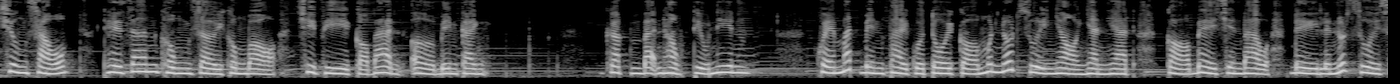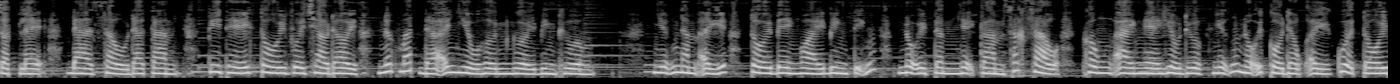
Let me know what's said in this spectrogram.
Chương 6 Thời gian không rời không bỏ, chỉ vì có bạn ở bên cạnh. Gặp bạn học thiếu niên Khóe mắt bên phải của tôi có một nốt ruồi nhỏ nhàn nhạt, nhạt, có bề trên bảo đây là nốt ruồi giọt lệ, đa sầu đa cảm. Vì thế tôi vừa chào đời, nước mắt đã nhiều hơn người bình thường. Những năm ấy, tôi bề ngoài bình tĩnh, nội tâm nhạy cảm sắc sảo, không ai nghe hiểu được những nỗi cô độc ấy của tôi.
